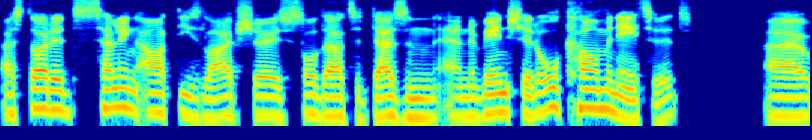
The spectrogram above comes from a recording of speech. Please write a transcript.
I started selling out these live shows, sold out a dozen, and eventually it all culminated uh,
